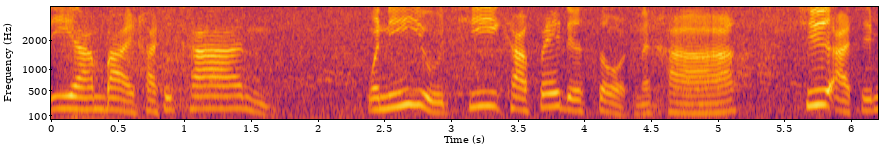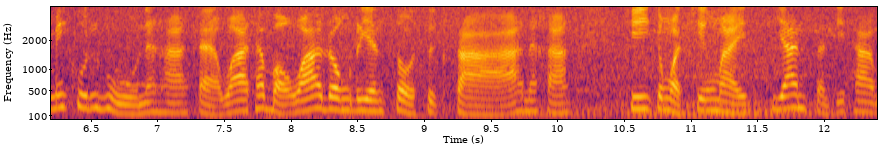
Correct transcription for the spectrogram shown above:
ดียามบ่ายค่ะทุกท่าน วันนี้อยู่ที่คาเฟ่เดอะโสดนะคะ ชื่ออาจจะไม่คุ้นหูนะคะ แต่ว่าถ้าบอกว่าโรงเรียนโสดศึกษานะคะ ที่จังหวัดเชียงใหม่ย่านสันติธรรม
